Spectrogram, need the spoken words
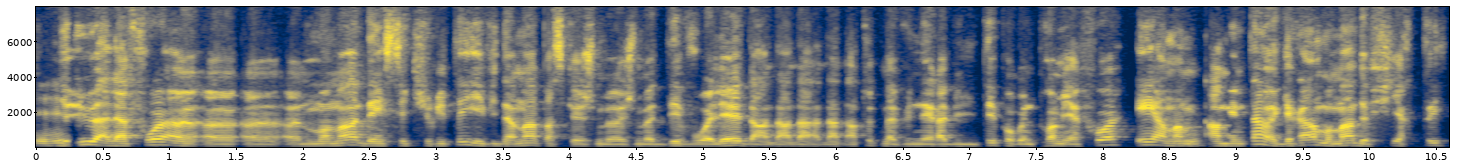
il y a eu à la fois un, moment d'insécurité, évidemment, parce que je me, dévoilais dans, toute ma vulnérabilité pour une première fois, et en, mhm. en même temps un grand moment de fierté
